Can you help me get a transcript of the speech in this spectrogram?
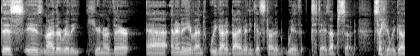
this is neither really here nor there. Uh, and in any event, we got to dive in and get started with today's episode. So here we go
